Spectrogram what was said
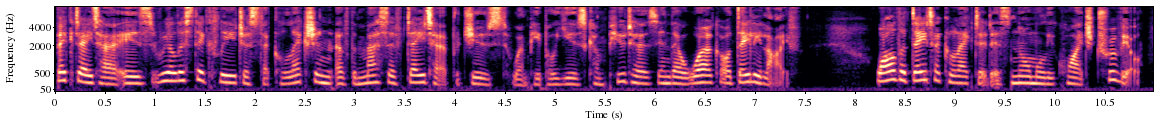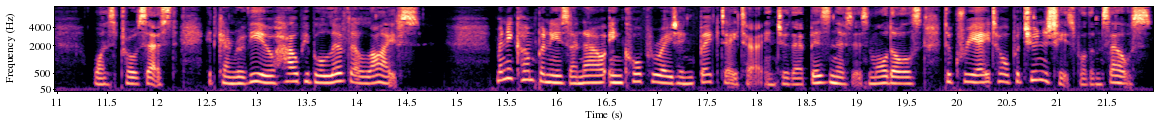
Big data is realistically just a collection of the massive data produced when people use computers in their work or daily life. While the data collected is normally quite trivial, once processed, it can reveal how people live their lives. Many companies are now incorporating big data into their businesses models to create opportunities for themselves.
